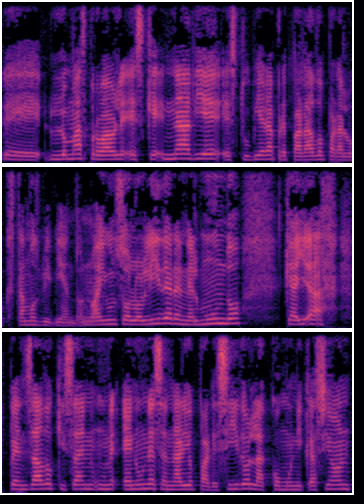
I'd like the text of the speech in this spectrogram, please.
eh, lo más probable es que nadie estuviera preparado para lo que estamos viviendo. No hay un solo líder en el mundo que haya pensado quizá en un, en un escenario parecido. La comunicación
